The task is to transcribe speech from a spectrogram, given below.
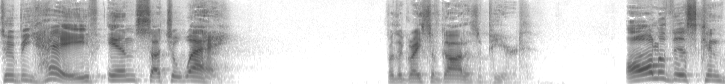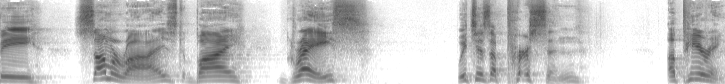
to behave in such a way. For the grace of God has appeared. All of this can be summarized by grace, which is a person appearing.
